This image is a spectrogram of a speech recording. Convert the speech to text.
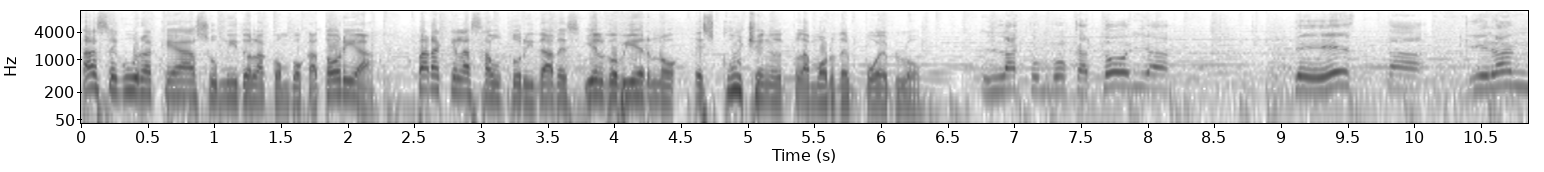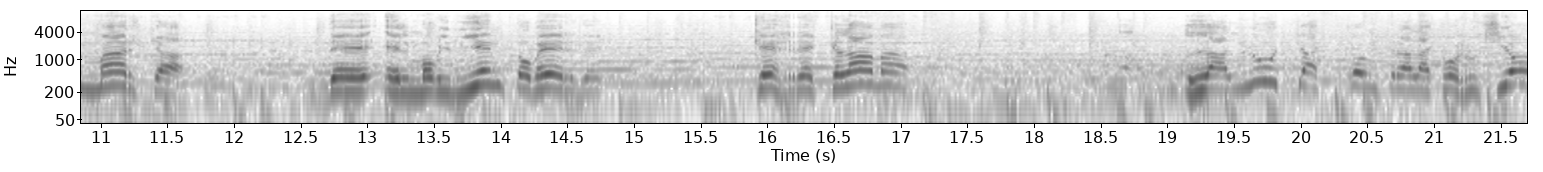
asegura que ha asumido la convocatoria para que las autoridades y el gobierno escuchen el clamor del pueblo. La convocatoria de esta gran marcha del movimiento verde que reclama la lucha contra la corrupción,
